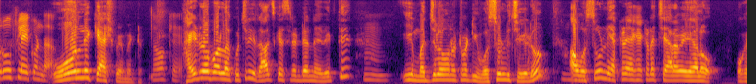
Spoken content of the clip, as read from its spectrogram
ప్రూఫ్ లేకుండా. Only cash payment okay. హైదరాబాద్లో కూర్చుని రాజకేశ్ రెడ్డి అనే వ్యక్తి ఈ మధ్యలో ఉన్నటువంటి వసూళ్ళు చేయడం. ఆ వసూళ్ళని ఎక్కడ ఎక్కడ చేరవేయాలో ఒక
